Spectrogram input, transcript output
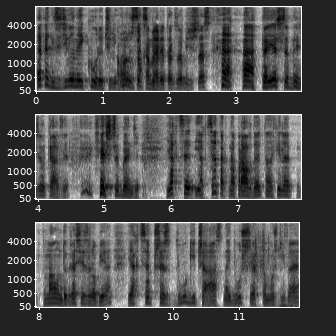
Efekt zdziwionej kury, czyli A on możesz do zasko- kamery tak zrobić jeszcze raz? To jeszcze będzie okazja. Jeszcze będzie. Ja chcę, ja chcę tak naprawdę, to na chwilę małą dygresję zrobię, ja chcę przez długi czas, najdłuższy jak to możliwe,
